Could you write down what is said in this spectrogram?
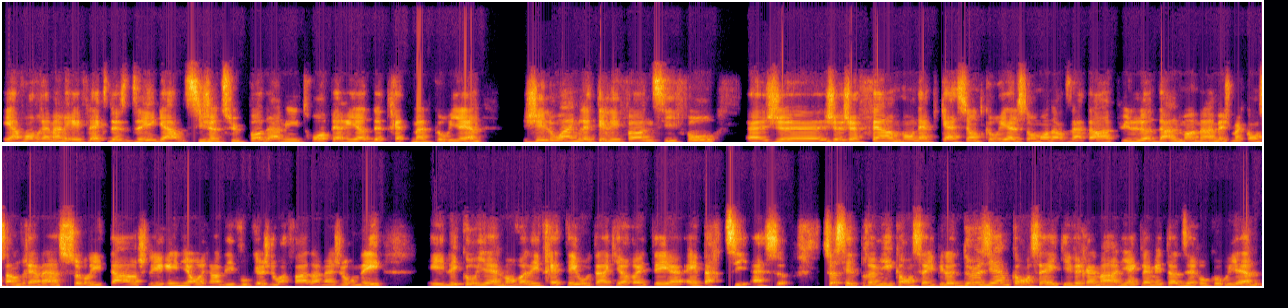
et avoir vraiment le réflexe de se dire, regarde, si je ne suis pas dans mes trois périodes de traitement de courriel, j'éloigne le téléphone s'il faut, euh, je, je, ferme mon application de courriel sur mon ordinateur, puis là, dans le moment, mais je me concentre vraiment sur les tâches, les réunions et rendez-vous que je dois faire dans ma journée. Et les courriels, on va les traiter autant qu'il aura été euh, imparti à ça. Ça, c'est le premier conseil. Puis le deuxième conseil qui est vraiment en lien avec la méthode zéro courriel,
